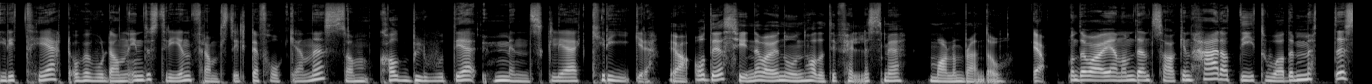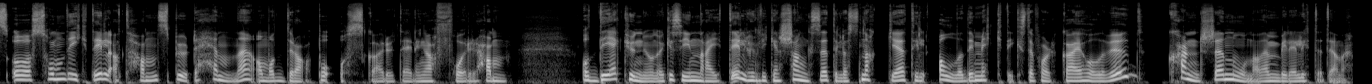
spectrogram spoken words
irritert over hvordan industrien framstilte folket hennes som kaldblodige, umenneskelige krigere. Ja, Og det synet var jo noe hun hadde til felles med Marlon Brando. Ja, og det var jo gjennom den saken her at de to hadde møttes, og sånn det gikk til at han spurte henne om å dra på Oscar-utdelinga for ham. Og det kunne hun jo ikke si nei til, hun fikk en sjanse til å snakke til alle de mektigste folka i Hollywood, kanskje noen av dem ville lytte til henne.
